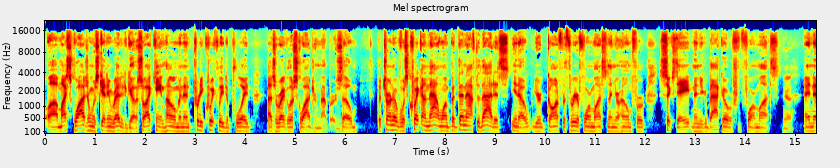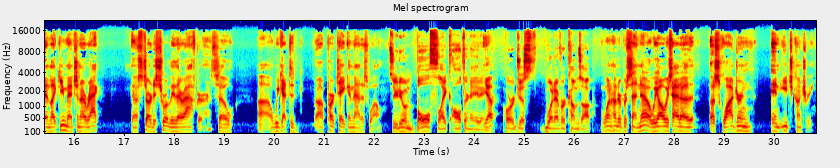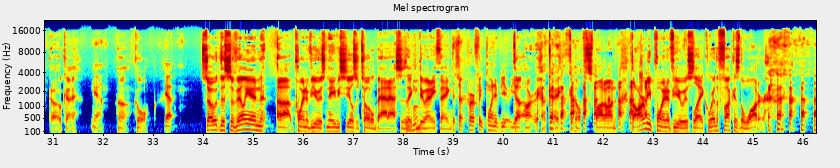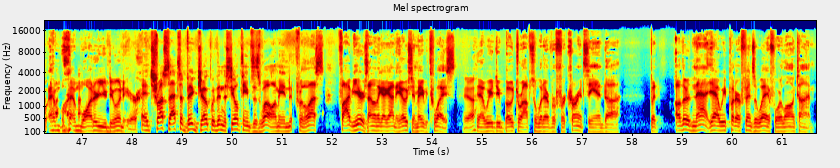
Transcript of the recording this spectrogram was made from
Uh, my squadron was getting ready to go, so I came home and then pretty quickly deployed as a regular squadron member. So the turnover was quick on that one, but then after that, it's you know you're gone for three or four months, and then you're home for six to eight, and then you're back over for four months. Yeah. And then, like you mentioned, Iraq uh, started shortly thereafter, so uh, we got to uh, partake in that as well. So you're doing both, like alternating, Yep. or just whatever comes up. One hundred percent. No, we always had a, a squadron in each country. Oh, okay. Yeah. Huh. Cool. Yep. So the civilian uh, point of view is Navy SEAls are total badasses. They can do anything. It's a perfect point of view. The Yeah. ar- okay, cool, spot on. The army point of view is like, where the fuck is the water, and, and what are you doing here? And trust that's a big joke within the SEAL teams as well. I mean, for the last five years, I don't think I got in the ocean, maybe twice. Yeah? Yeah, we would do boat drops or whatever for currency. And, uh, other than that, yeah, we put our fins away for a long time.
